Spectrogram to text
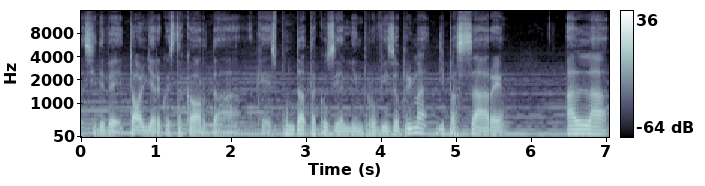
eh, si deve togliere questa corda che è spuntata così all'improvviso prima di passare alla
